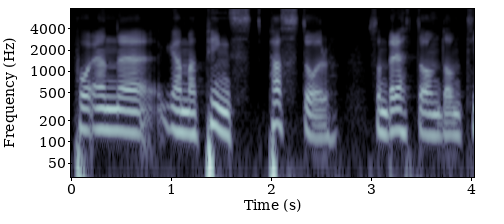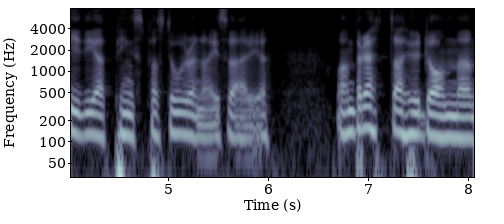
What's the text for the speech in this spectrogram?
på en eh, gammal pingstpastor som berättade om de tidiga pingstpastorerna i Sverige. Och han berättade hur de eh,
